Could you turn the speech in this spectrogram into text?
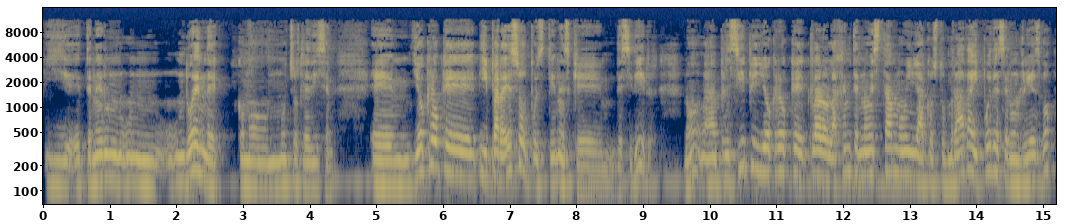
y eh, tener un, un, duende, como muchos le dicen. Yo creo que, y para eso pues tienes que decidir. ¿no? Al principio yo creo que, claro, la gente no está muy acostumbrada y puede ser un riesgo,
